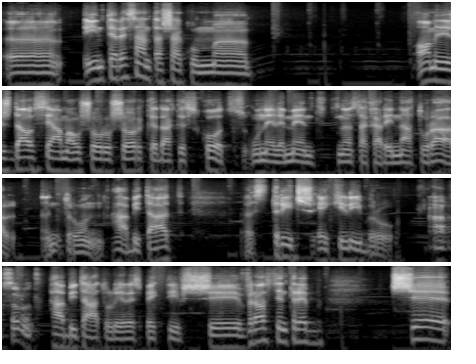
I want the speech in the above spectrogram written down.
uh, e interesant așa cum uh, oamenii își dau seama ușor, ușor că dacă scoți un element din ăsta care e natural într-un habitat, uh, strici echilibru Absolut. habitatului respectiv. Și vreau să te întreb ce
